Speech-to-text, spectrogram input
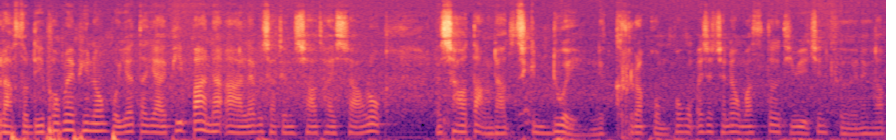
กราบสวัสดีพ่อแม่พี่น้องปู่ย่าตายายพี่ป้าน้าอาและประชาชนชาวไทยชาวโลก และชาวต่างดาวทุกท่านด้วยนะครับผมพวกผมไอชแนลมาสเตอร์ทีวีเช่นเคยนะครับ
